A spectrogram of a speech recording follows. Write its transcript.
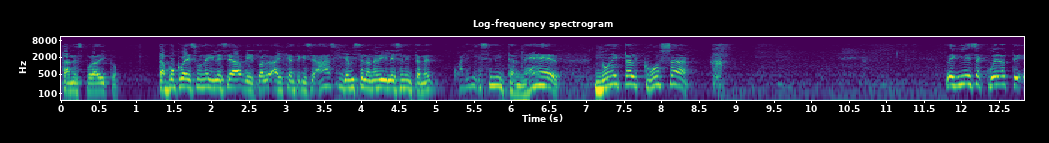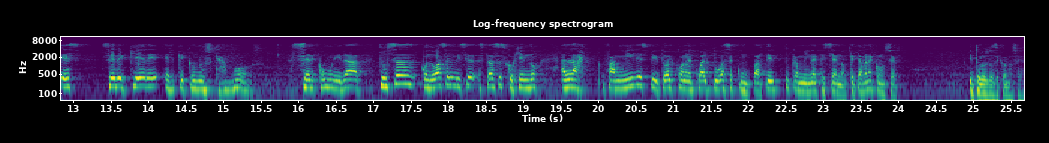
tan esporádico. Tampoco es una iglesia virtual. Hay gente que dice, ah, es que ya viste la nueva iglesia en internet. ¿Cuál iglesia en internet? No hay tal cosa. La iglesia, acuérdate, es, se requiere el que conozcamos, ser comunidad. Tú estás, cuando vas a la iglesia, estás escogiendo a la familia espiritual con la cual tú vas a compartir tu caminar cristiano, que te van a conocer. Y tú los vas a conocer.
